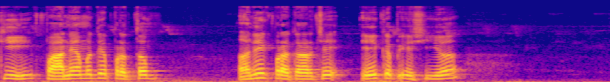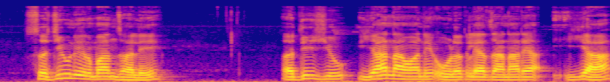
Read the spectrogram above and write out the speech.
की पाण्यामध्ये प्रथम अनेक प्रकारचे एकपेशीय सजीव निर्माण झाले. अधिजीव या नावाने ओळखल्या जाणाऱ्या या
